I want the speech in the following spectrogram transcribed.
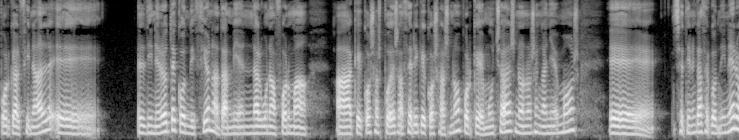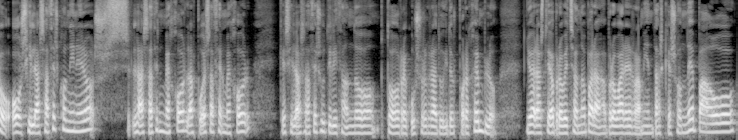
porque al final eh, el dinero te condiciona también de alguna forma a qué cosas puedes hacer y qué cosas no, porque muchas, no nos engañemos, eh, se tienen que hacer con dinero, o si las haces con dinero, las haces mejor, las puedes hacer mejor que si las haces utilizando todos recursos gratuitos, por ejemplo. Yo ahora estoy aprovechando para probar herramientas que son de pago,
